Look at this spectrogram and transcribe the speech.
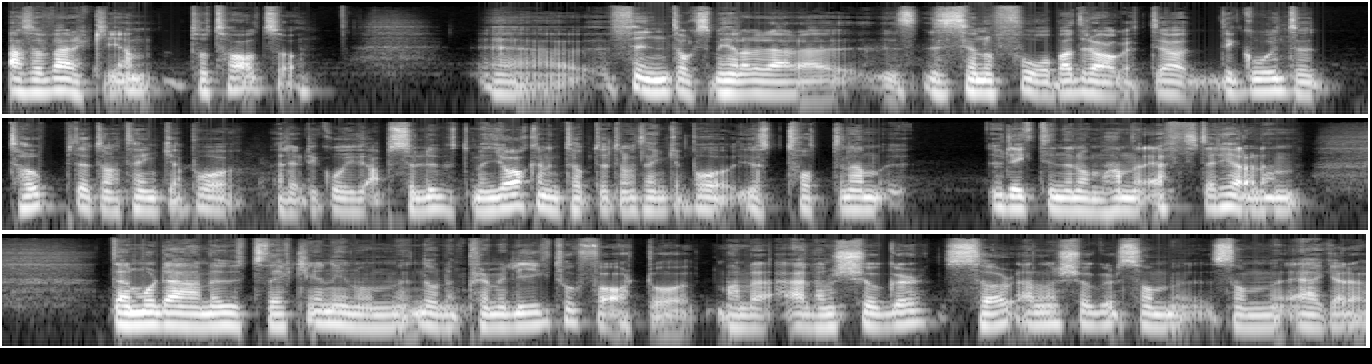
Alltså verkligen, totalt så. Eh, fint också med hela det där det xenofoba draget. Ja, det går inte att ta upp det utan att tänka på, eller det går ju absolut, men jag kan inte ta upp det utan att tänka på just Tottenham, hur det gick till när de hamnade efter hela den, den moderna utvecklingen inom Norden Premier League tog fart och man hade Alan Sugar, Sir Alan Sugar som, som ägare.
